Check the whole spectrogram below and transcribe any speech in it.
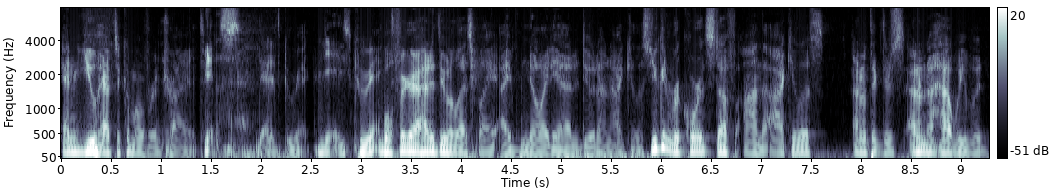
and you have to come over and try it. Too. Yes. that is correct. Yeah, he's correct. We'll figure out how to do a let's play. I have no idea how to do it on Oculus. You can record stuff on the Oculus. I don't think there's. I don't know how we would.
